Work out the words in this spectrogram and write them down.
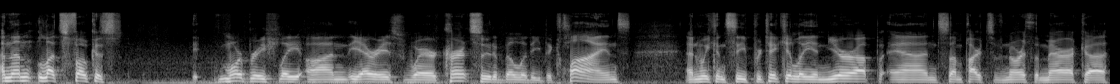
And then let's focus more briefly on the areas where current suitability declines. And we can see particularly in Europe and some parts of North America,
